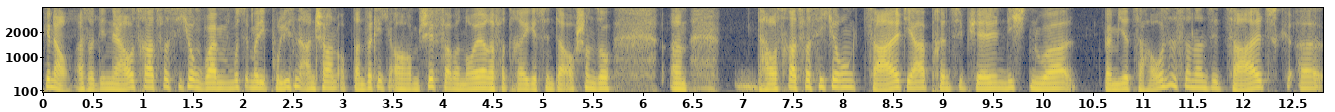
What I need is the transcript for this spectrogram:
Genau, also die eine Hausratversicherung, weil man muss immer die Policen anschauen, ob dann wirklich auch am Schiff, aber neuere Verträge sind da auch schon so. Ähm, Hausratversicherung zahlt ja prinzipiell nicht nur bei mir zu Hause, sondern sie zahlt äh,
